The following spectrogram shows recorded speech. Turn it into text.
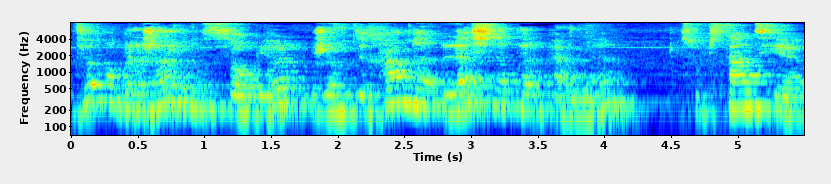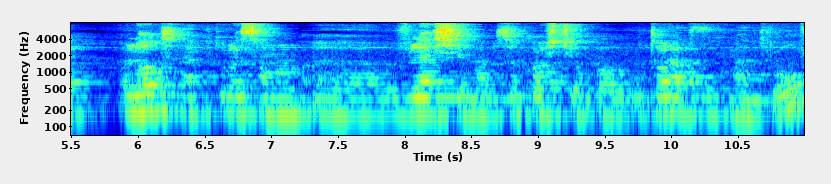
wyobrażając sobie, że wdychamy leśne terpeny, substancje lotne, które są e, w lesie na wysokości około 1,5-2 metrów,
